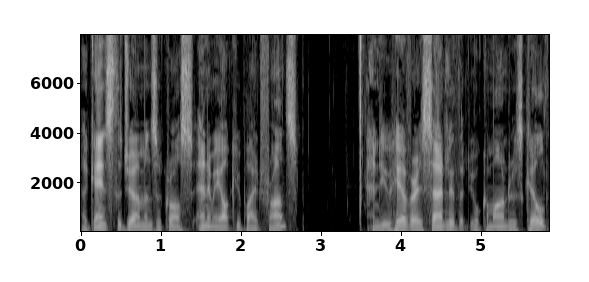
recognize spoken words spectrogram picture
against the Germans across enemy occupied France. And you hear very sadly that your commander is killed,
